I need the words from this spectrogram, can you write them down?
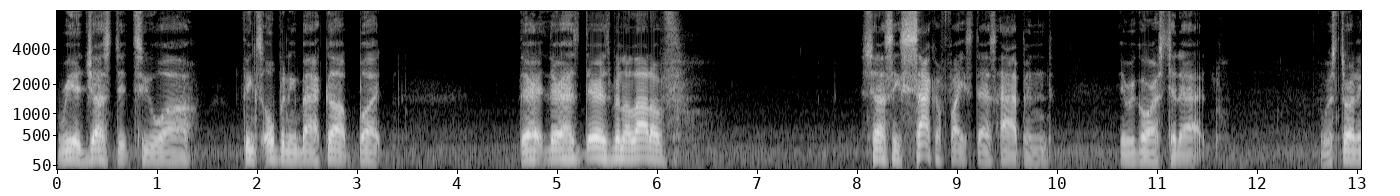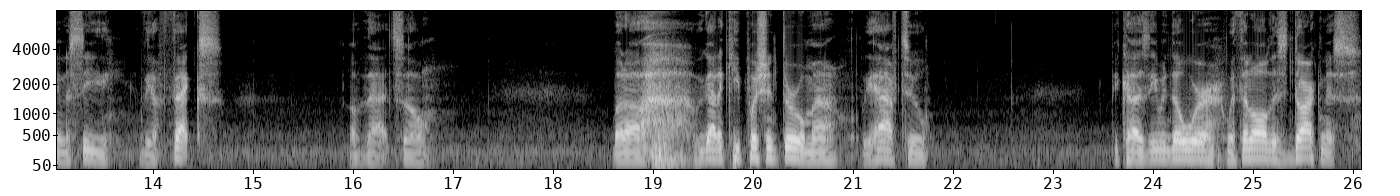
readjusted to uh, things opening back up, but there there has there has been a lot of should I say sacrifice that's happened in regards to that. We're starting to see the effects of that. So, but uh, we got to keep pushing through, man. We have to. Because even though we're within all this darkness,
